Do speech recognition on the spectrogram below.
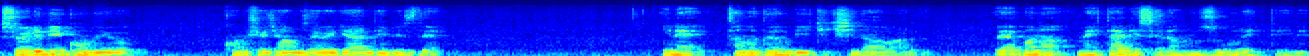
söylediği konuyu konuşacağımız eve geldiğimizde yine tanıdığım bir iki kişi daha vardı. Ve bana Mehdi Aleyhisselam'ın zuhur ettiğini,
